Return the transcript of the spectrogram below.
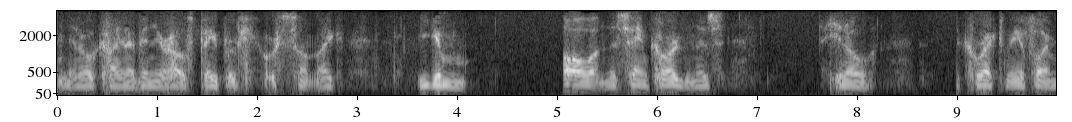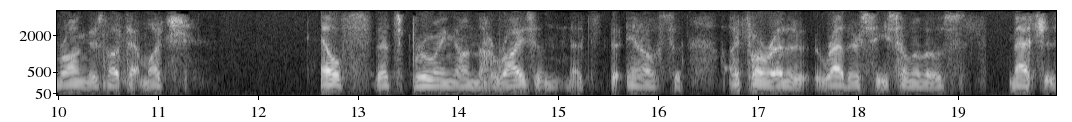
you know, kind of in your house pay per view or something like. You give them all on the same card, and there's, you know, correct me if I'm wrong. There's not that much else that's brewing on the horizon. That's you know, so I'd far rather rather see some of those matches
